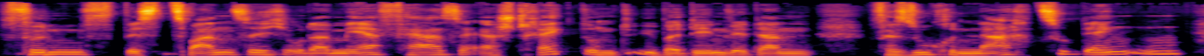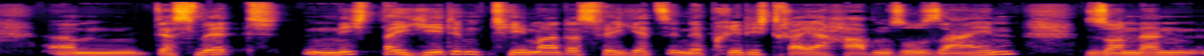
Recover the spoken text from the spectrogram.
fünf bis zwanzig oder mehr Verse erstreckt und über den wir dann versuchen nachzudenken. Ähm, das wird nicht bei jedem Thema, das wir jetzt in der Predigtreihe haben, so sein, sondern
